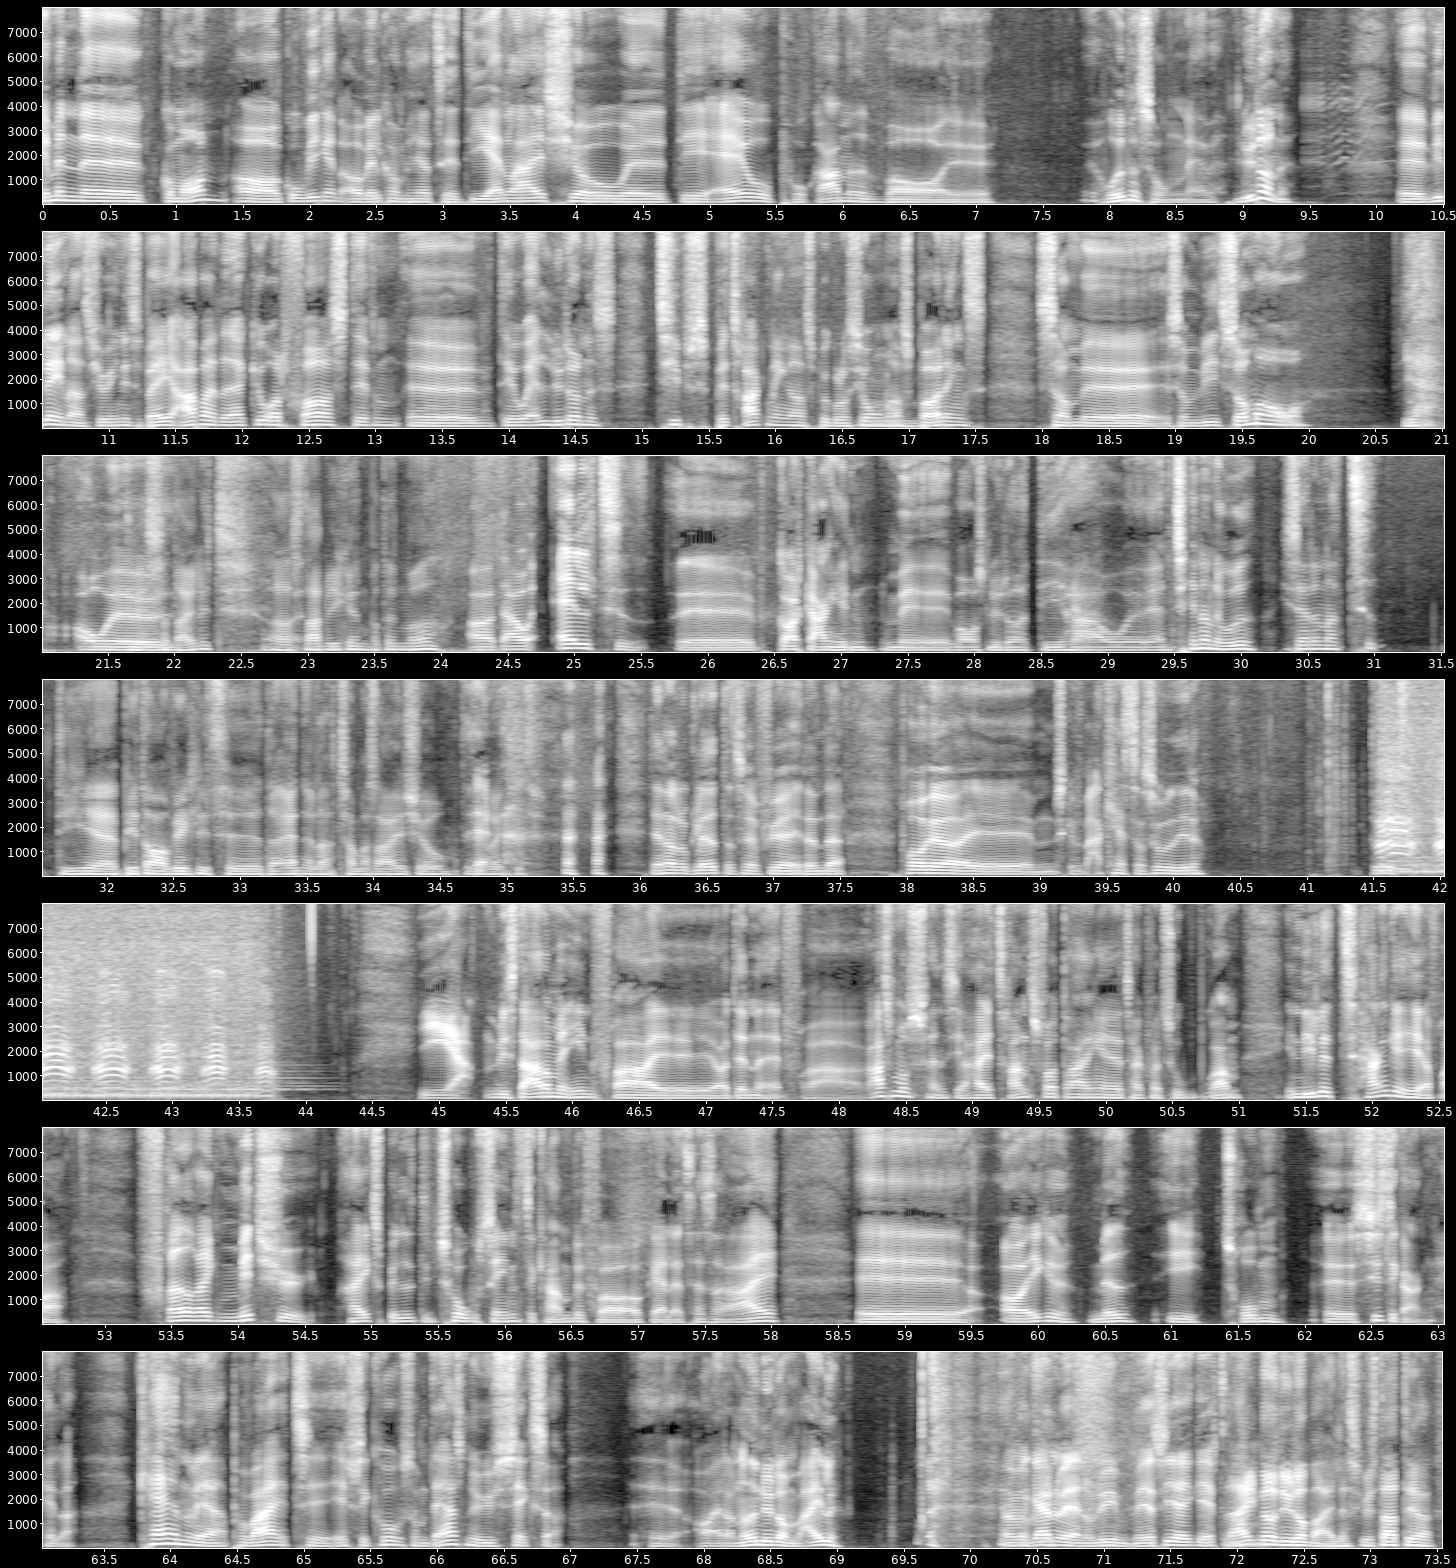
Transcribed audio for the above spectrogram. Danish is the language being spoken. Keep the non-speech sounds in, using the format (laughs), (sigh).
Jamen, øh, godmorgen og god weekend, og velkommen her til The Analyze Show. Øh, det er jo programmet, hvor øh, hovedpersonen er lytterne. Øh, vi læner os jo egentlig tilbage. Arbejdet er gjort for os, Steffen. Øh, det er jo alle lytternes tips, betragtninger, spekulationer og Mm. spottings, som, øh, som vi summer over. Ja, Og, det er så dejligt at starte weekenden på den måde. og der er jo altid øh, godt gang i den med vores lyttere. De har jo øh, antennerne ude, især den her tid. De uh, bidrager virkelig til The Ann eller Thomas Eje show. Det er Ja. ja. rigtigt. (laughs) Den har du glædet dig til at fyre i, den der. Prøv at høre, øh, skal vi bare kaste os ud i det? Do it. Ja, vi starter med en fra, øh, og den er fra Rasmus. Han siger, hej transferdrenge, tak for et super program. En lille tanke herfra. Frederik Midtsjø har ikke spillet de to seneste kampe for Galatasaray, øh, og ikke med i truppen øh, sidste gang heller. Kan han være på vej til FCK som deres nye sekser? Øh, og er der noget nyt om Vejle? (laughs) Man vil okay. gerne være anonym, men jeg siger ikke efter. Der er ikke noget nyt om Vejle. Skal vi starte der?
